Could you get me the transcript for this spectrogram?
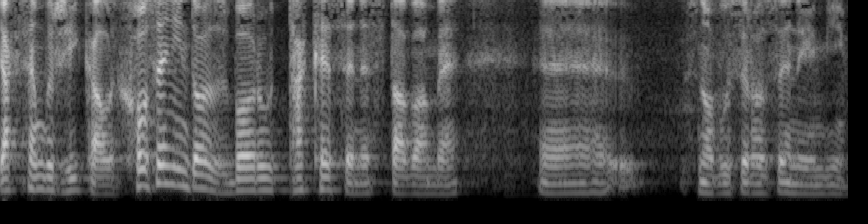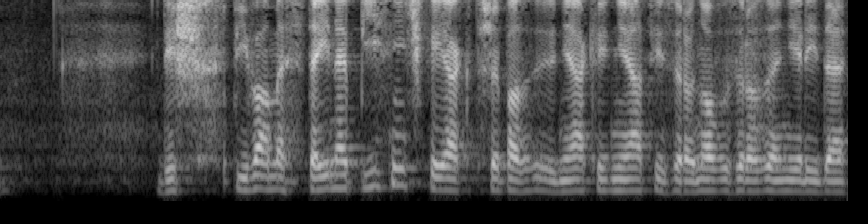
Jak jsem říkal, chození do sboru také se nestáváme znovu zrozenými. Když zpíváme stejné písničky, jak třeba nějaký, nějací znovu zrození lidé,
